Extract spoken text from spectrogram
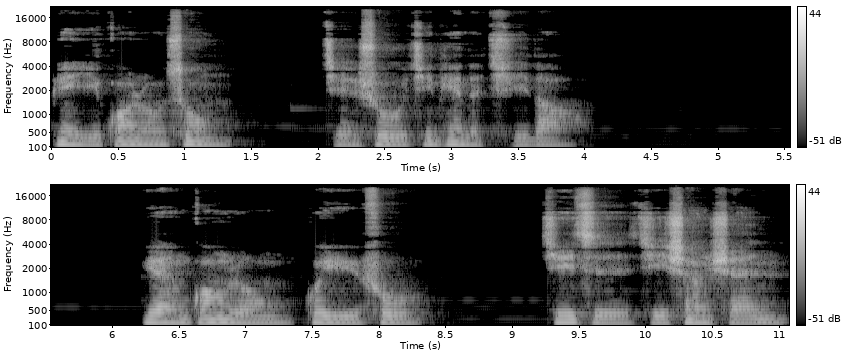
并以光荣颂结束今天的祈祷。愿光荣归于父、及子、及圣神，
